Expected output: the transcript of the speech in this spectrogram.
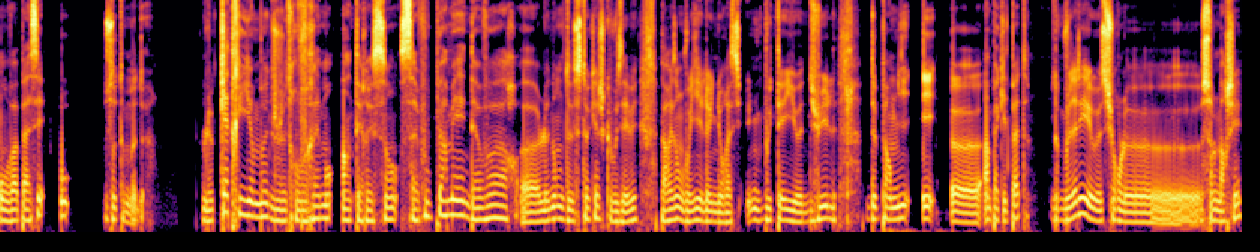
On va passer aux automodes. Le quatrième mode, je le trouve vraiment intéressant. Ça vous permet d'avoir euh, le nombre de stockages que vous avez. Par exemple, vous voyez là, il nous reste une bouteille euh, d'huile, de pain et euh, un paquet de pâtes. Donc vous allez sur, le, sur le marché.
